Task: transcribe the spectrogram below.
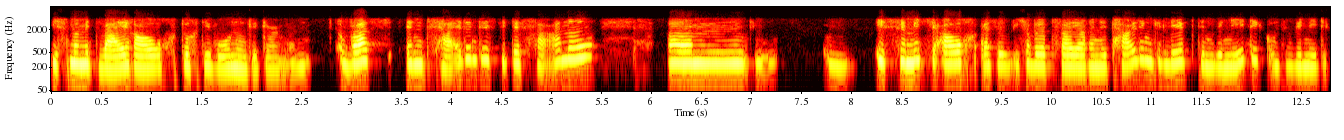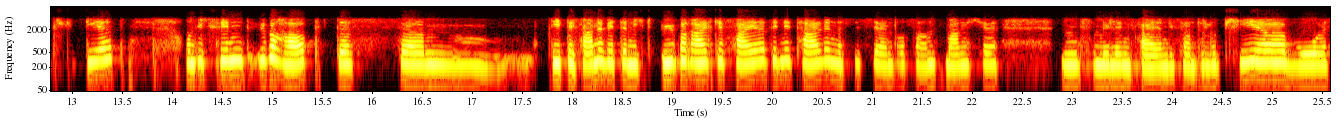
ist man mit Weihrauch durch die Wohnung gegangen. Was entscheidend ist, die Befana ähm, ist für mich auch, also ich habe ja zwei Jahre in Italien gelebt, in Venedig und in Venedig studiert. Und ich finde überhaupt, dass ähm, die Befana wird ja nicht überall gefeiert in Italien. Es ist sehr interessant, manche hm, Familien feiern die Santa Lucia, wo es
